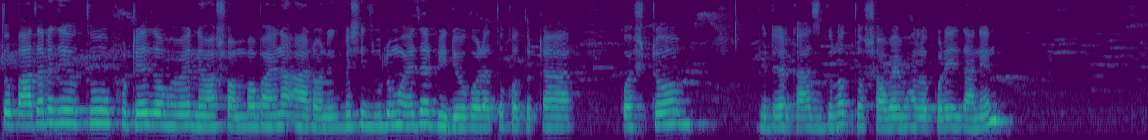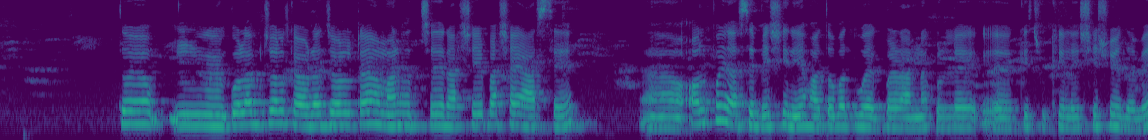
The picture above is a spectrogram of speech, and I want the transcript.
তো বাজারে যেহেতু ফুটেজ ওভাবে নেওয়া সম্ভব হয় না, আর অনেক বেশি জুলুম হয়ে যায় ভিডিও করা তো কতটা কষ্ট ভিডিওর কাজগুলো, তো সবাই ভালো করেই জানেন। তো গোলাপ জল, কেওড়া জলটা আমার হচ্ছে রাজশাহী বাসায় আছে অল্পই আছে, বেশি নেই হয়তো বা দু একবার রান্না করলে কিছু খেলে শেষ হয়ে যাবে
